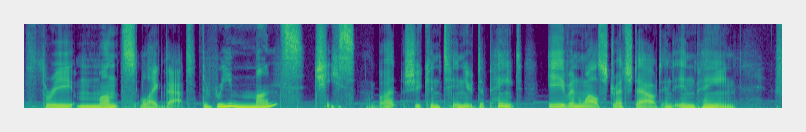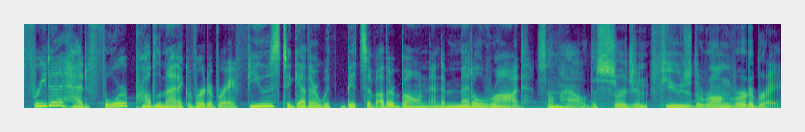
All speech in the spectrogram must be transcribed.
three months like that. Three months? Jeez. But she continued to paint, even while stretched out and in pain. Frida had four problematic vertebrae fused together with bits of other bone and a metal rod. Somehow, the surgeon fused the wrong vertebrae.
